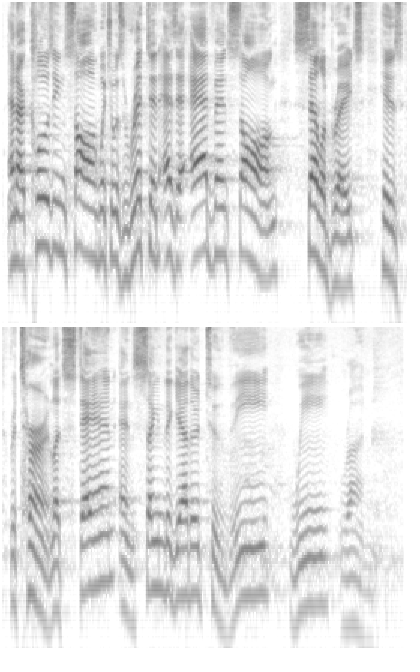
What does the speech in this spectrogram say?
And our closing song, which was written as an Advent song, celebrates his return. Let's stand and sing together To Thee We Run.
